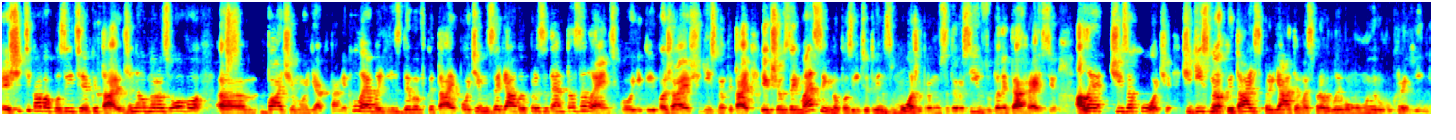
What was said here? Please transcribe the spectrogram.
е, ще цікава позиція Китаю. Вже неодноразово е, бачимо, як там і Кулеба їздив в Китай. Потім заяви президента Зеленського, який вважає, що дійсно Китай, якщо займе сильну позицію, то він зможе примусити Росію зупинити агресію. Але чи захоче, чи дійсно Китай сприятиме справедливому миру в Україні?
